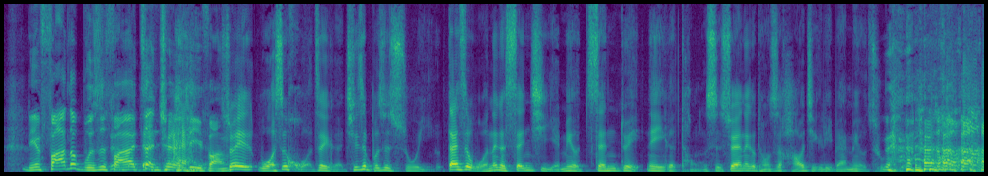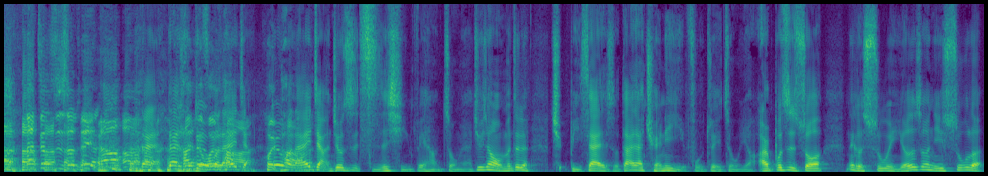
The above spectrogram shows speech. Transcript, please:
连发都不是发在正确的地方，所以我是火这个。其实不是输赢，但是我那个生气也没有针对那一个同事。虽然那个同事好几个礼拜没有出 就是这样。但但是对我来讲，对我来讲就是执行非常重要。就像我们这个去比赛的时候，大家。全力以赴最重要，而不是说那个输赢。有的时候你输了，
